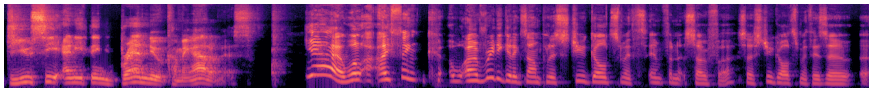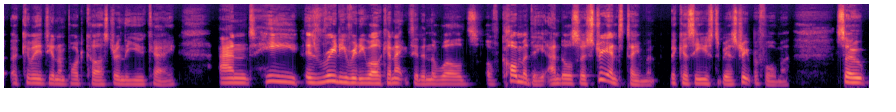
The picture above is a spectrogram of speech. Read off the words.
do you see anything brand new coming out of this? Yeah, well, I think a really good example is Stu Goldsmith's Infinite Sofa. So Stu Goldsmith is a, a comedian and podcaster in the UK, and he is really, really well connected in the worlds of comedy and also street entertainment because he used to be a street performer. So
